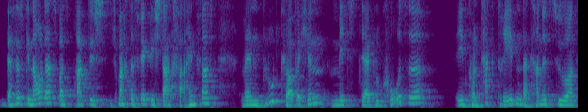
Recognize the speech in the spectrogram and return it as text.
das ist genau das, was praktisch, ich mache das wirklich stark vereinfacht, wenn Blutkörperchen mit der Glucose in Kontakt treten, da kann es zur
